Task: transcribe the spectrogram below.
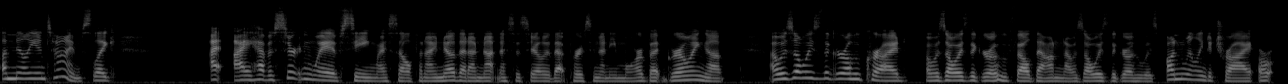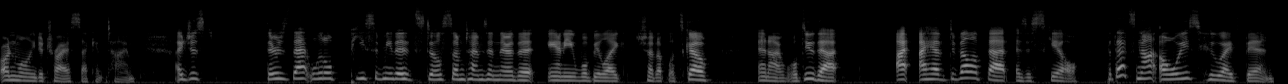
a million times. Like I, I have a certain way of seeing myself and i know that i'm not necessarily that person anymore but growing up I was always the girl who cried. I was always the girl who fell down, and I was always the girl who was unwilling to try or unwilling to try a second time. I just, there's that little piece of me that's still sometimes in there that Annie will be like, shut up, let's go. And I will do that. I, I have developed that as a skill, but that's not always who I've been.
